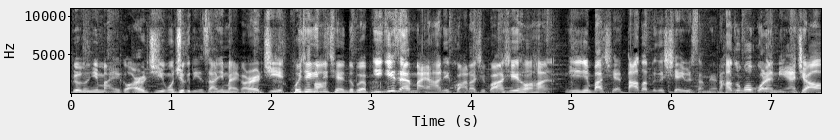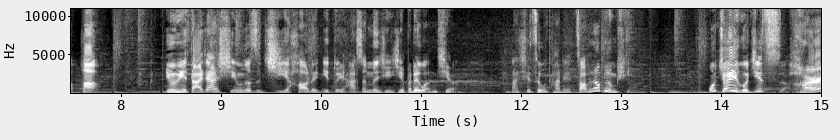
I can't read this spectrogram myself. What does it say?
比如说你卖一个耳机，我举个例子啊，你卖个耳机，回去给你钱都不要。你你再卖哈，你挂到去，挂上去以后哈，你已经把钱打到那个闲鱼上面了。他说我过来面交，好，由于大家信用都是极好的，你对下身份信息没得问题了，拿起走他的，照片都不用拍。我交易过几次，哈儿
